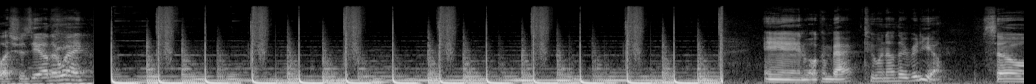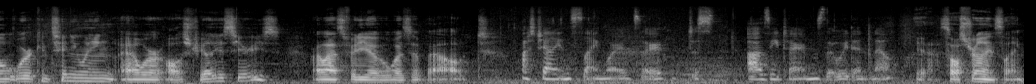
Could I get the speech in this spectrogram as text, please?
flushes the other way. And welcome back to another video. So we're continuing our Australia series. Our last video was about, Australian slang words or just Aussie terms that we didn't know. yeah, it's Australian slang.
